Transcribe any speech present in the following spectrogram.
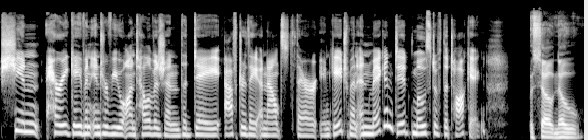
she and Harry gave an interview on television the day after they announced their engagement, and Meghan did most of the talking. So no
